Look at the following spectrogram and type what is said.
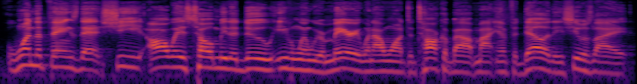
one of the things that she always told me to do, even when we were married, when I wanted to talk about my infidelity, she was like,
